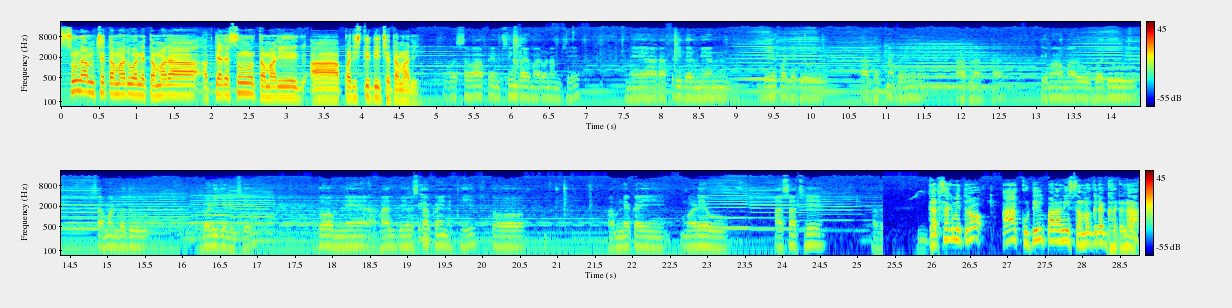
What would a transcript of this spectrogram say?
શું નામ છે તમારું અને તમારા અત્યારે શું તમારી આ પરિસ્થિતિ છે તમારી? વસવા પ્રેમસિંહભાઈ મારું નામ છે. ને આ રાત્રિ દરમિયાન બે એક વાગ્યા જેવું આ ઘટના બની આગ લાગતા. તેમાં અમારું બધું સામાન બધું બળી ગયેલું છે. તો અમને હાલ વ્યવસ્થા કંઈ નથી. તો અમને કંઈ મળે એવું આશા છે. દર્શક મિત્રો આ કુટિલપાડાની સમગ્ર ઘટના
